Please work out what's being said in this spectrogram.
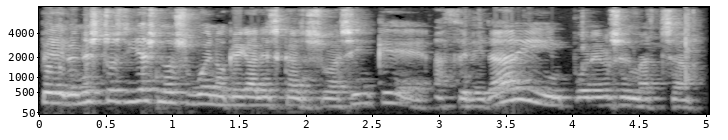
pero en estos días no es bueno que haya descanso, así que acelerar y poneros en marcha.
